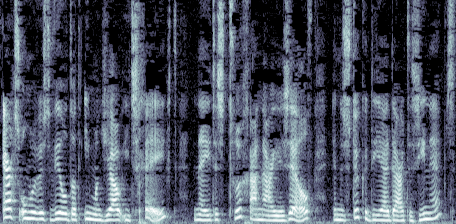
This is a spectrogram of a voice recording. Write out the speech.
ergens onbewust wil dat iemand jou iets geeft. Nee, het is teruggaan naar jezelf en de stukken die jij daar te zien hebt,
